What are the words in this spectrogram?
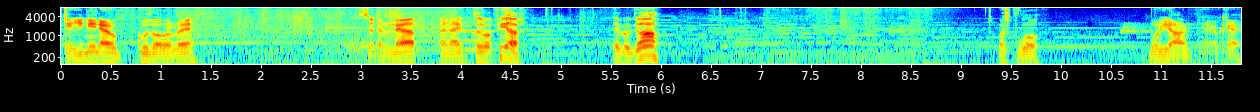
Okay, you need to go the other way. Sit down there, and I can climb up here. There we go. What's below? More yarn. Right, okay.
